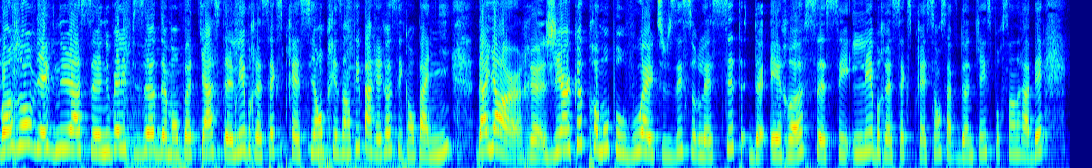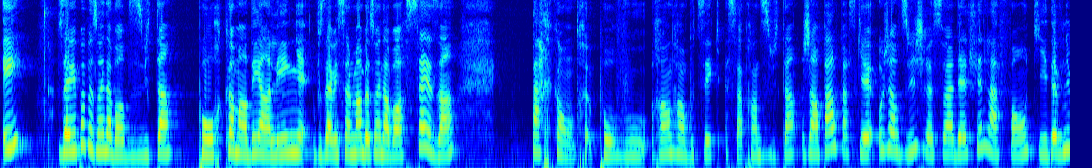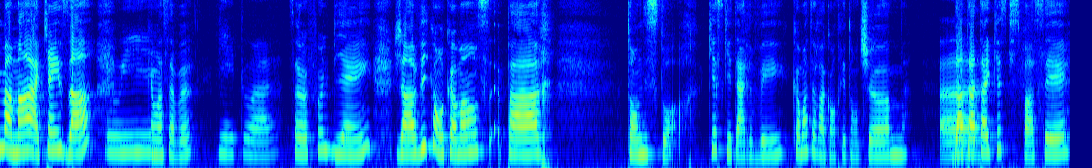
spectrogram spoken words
Bonjour, bienvenue à ce nouvel épisode de mon podcast Libre S'expression présenté par Eros et compagnie. D'ailleurs, j'ai un code promo pour vous à utiliser sur le site de Eros. C'est Libre S'expression, ça vous donne 15% de rabais et vous n'avez pas besoin d'avoir 18 ans pour commander en ligne. Vous avez seulement besoin d'avoir 16 ans. Par contre, pour vous rendre en boutique, ça prend 18 ans. J'en parle parce que aujourd'hui, je reçois Delphine Lafont, qui est devenue maman à 15 ans. Oui. Comment ça va? Bien, toi? Ça va full bien. J'ai envie qu'on commence par ton histoire. Qu'est-ce qui est arrivé? Comment t'as rencontré ton chum? Dans ta tête, qu'est-ce qui se passait?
